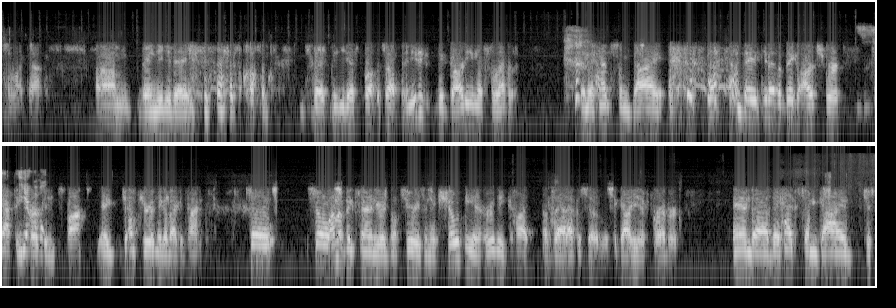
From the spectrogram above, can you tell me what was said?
something like that. Um, they needed a that's awesome that that you guys brought this up. They needed the Guardian of Forever, and they had some guy. they you know the big arch where Captain Yeah, Kirk like- and Spock they jump through and they go back in time. So so I'm a big fan of the original series, and they showed me an early cut of that episode with the Guardian of Forever, and uh, they had some guy just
